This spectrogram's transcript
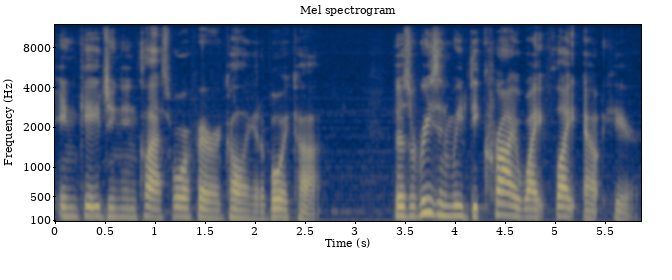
engaging in class warfare and calling it a boycott. There's a reason we decry white flight out here.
